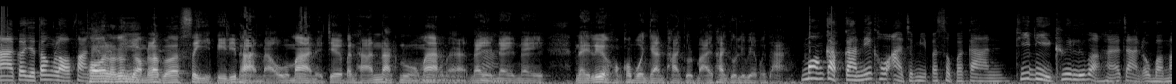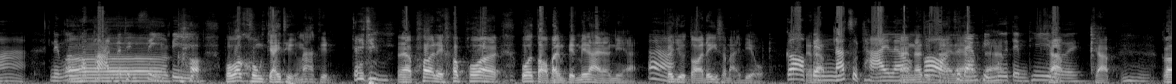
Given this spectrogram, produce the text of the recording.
มากก็จะต้องรอฟังเพราะว่าเราต้องนนี้ยอมรับว่า 4 ปีที่ผ่านมาโอบามาเนี่ยเจอปัญหาหนักหน่วงมากนะฮะในค่ะในในในเรื่องของกระบวนการผ่านกฎหมายผ่านกฎระเบียบต่าง มองกลับกันนี่เขาอาจจะมีประสบการณ์ที่ดีขึ้นหรือเปล่าฮะอาจารย์โอบามาในเมื่อเขาผ่านมาถึง 4 ปี ก็เพราะว่าคงใจถึงมากขึ้นใจถึง นะเพราะอะไรครับเพราะว่าเพราะว่าต่อไปมันเป็นไม่ได้แล้วเนี่ยอ่า ก็อยู่ต่อได้อีกสมัยเดียวก็เป็นะครับนนัดสุดท้ายแล้ว อ่านัดก็สุท้ายแสดงล้วฝีมือนะเต็มที่ครับ เลยครับก็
